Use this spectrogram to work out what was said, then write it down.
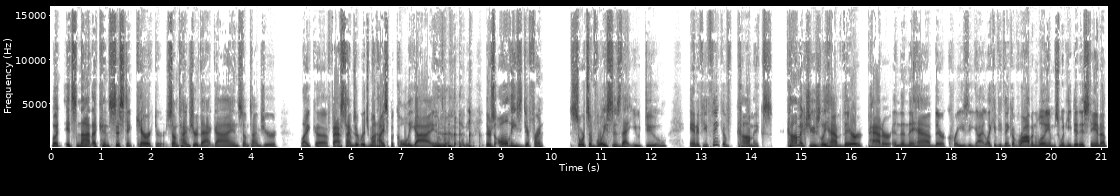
but it's not a consistent character. Sometimes you're that guy, and sometimes you're like uh, Fast Times at Ridgemont High Spicoli guy. And, I mean, there's all these different sorts of voices that you do. And if you think of comics, comics usually have their patter and then they have their crazy guy. Like if you think of Robin Williams, when he did his stand up,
